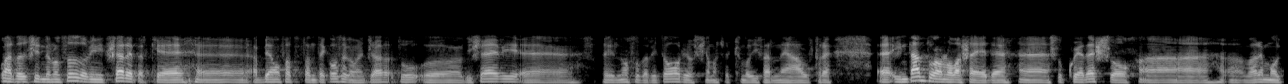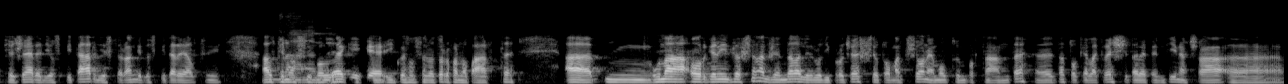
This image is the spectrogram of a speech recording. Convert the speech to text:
Guarda Lucinda, non so dove iniziare perché eh, abbiamo fatto tante cose come già tu eh, dicevi eh, per il nostro territorio, stiamo cercando di farne altre. Eh, intanto una nuova sede eh, su cui adesso eh, avremo il piacere di ospitarvi e spero anche di ospitare altri, altri nostri colleghi che in questo osservatorio fanno parte. Uh, una organizzazione aziendale a livello di processi e automazione è molto importante, dato che la crescita repentina ci ha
